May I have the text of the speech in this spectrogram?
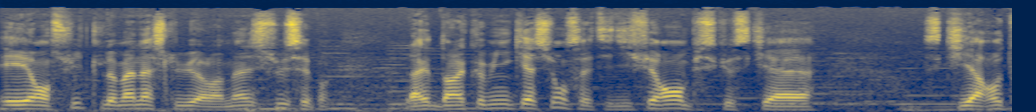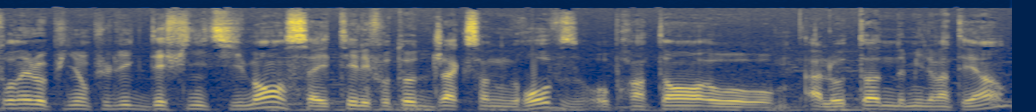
et ensuite le Manaslu. Alors, le Manaslu, c'est dans la communication, ça a été différent puisque ce qui a, ce qui a retourné l'opinion publique définitivement, ça a été les photos de Jackson Groves au printemps, à l'automne 2021.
